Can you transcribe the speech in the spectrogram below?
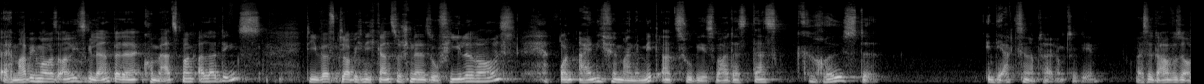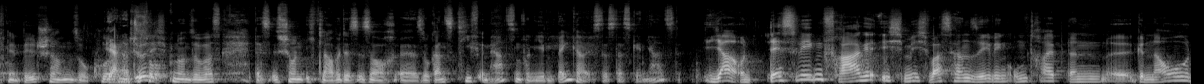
Ähm, Habe ich mal was ordentliches gelernt bei der Commerzbank allerdings. Die wirft, glaube ich, nicht ganz so schnell so viele raus. Und eigentlich für meine Mit-Azubis war das das Größte, in die Aktienabteilung zu gehen. Weißt du, da, wo so auf den Bildschirmen so Kurven ja, und sowas, das ist schon, ich glaube, das ist auch äh, so ganz tief im Herzen von jedem Banker, ist das das Genialste. Ja, und deswegen frage ich mich, was Herrn Sewing umtreibt, dann äh, genau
